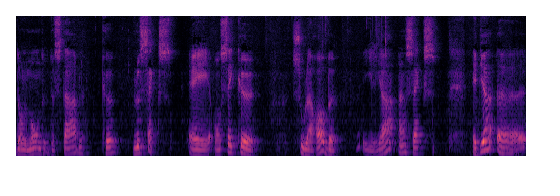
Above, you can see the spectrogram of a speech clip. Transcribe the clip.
dans le monde de stable que le sexe. Et on sait que sous la robe, il y a un sexe. Eh bien, euh,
